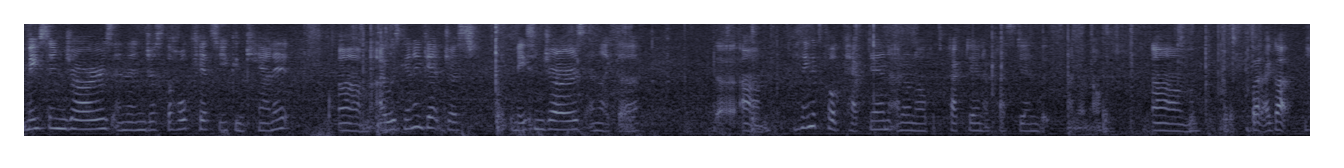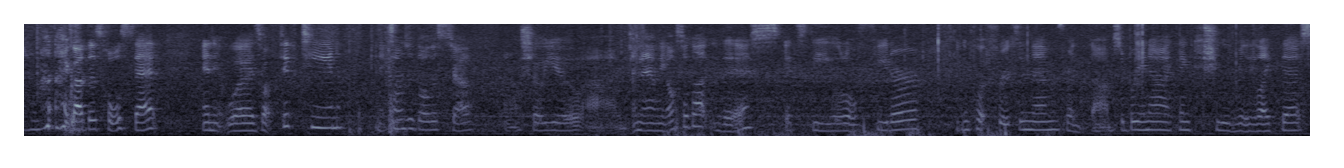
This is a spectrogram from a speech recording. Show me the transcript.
mason jars and then just the whole kit so you can can it. Um, I was going to get just mason jars and like the, the um, I think it's called pectin. I don't know if it's pectin or pestin, but I don't know. Um, but I got, I got this whole set and it was about 15 and it comes with all this stuff and I'll show you um, and then we also got this it's the little feeder you can put fruits in them for um, Sabrina. I think she would really like this.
